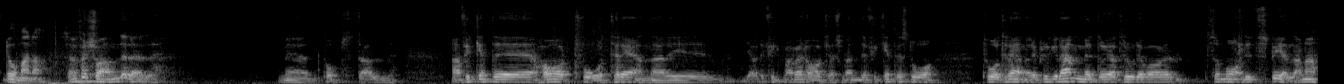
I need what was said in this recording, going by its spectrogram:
Domarna. Sen försvann det där med popstall. Man fick inte ha två tränare. i- Ja, det fick man väl ha kanske, men det fick inte stå två tränare i programmet och jag tror det var väl som vanligt spelarna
